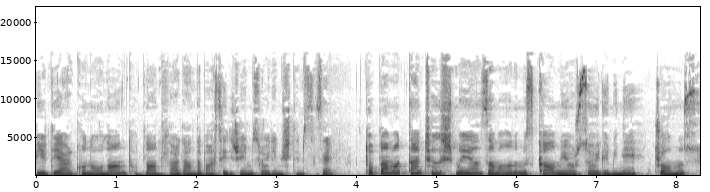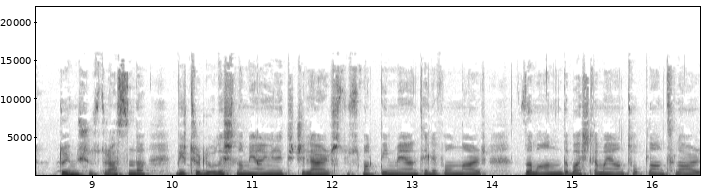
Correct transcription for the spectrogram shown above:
bir diğer konu olan toplantılardan da bahsedeceğimi söylemiştim size. Toplanmaktan çalışmaya zamanımız kalmıyor söylemini çoğumuz duymuşuzdur. Aslında bir türlü ulaşılamayan yöneticiler, susmak bilmeyen telefonlar, zamanında başlamayan toplantılar,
